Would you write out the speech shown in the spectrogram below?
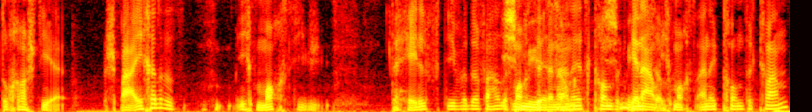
du kannst die speichern. Das, ich mache sie der Hälfte der Fälle. Ich mache sie eben auch nicht konsequent. Genau, ich mache es auch nicht konsequent.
